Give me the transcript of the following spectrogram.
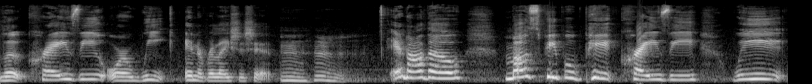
look crazy or weak in a relationship? Mm-hmm. And although most people pick crazy, we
